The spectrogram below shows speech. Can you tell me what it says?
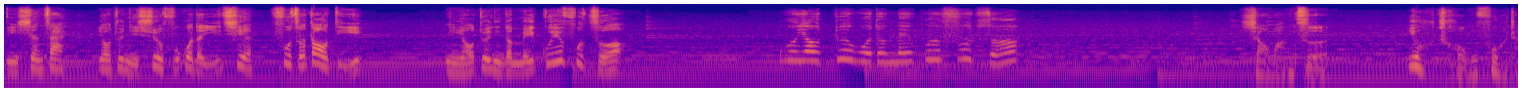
你现在要对你驯服过的一切负责到底，你要对你的玫瑰负责。我要对我的玫瑰负责。小王子又重复着。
